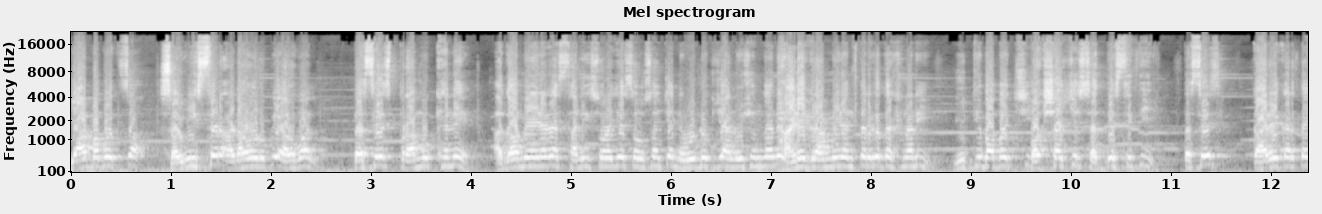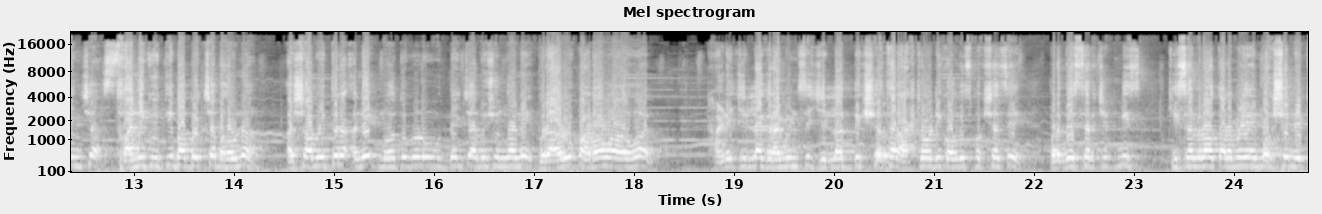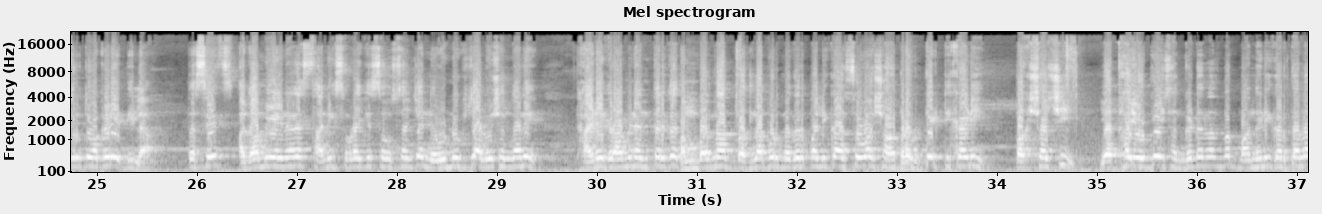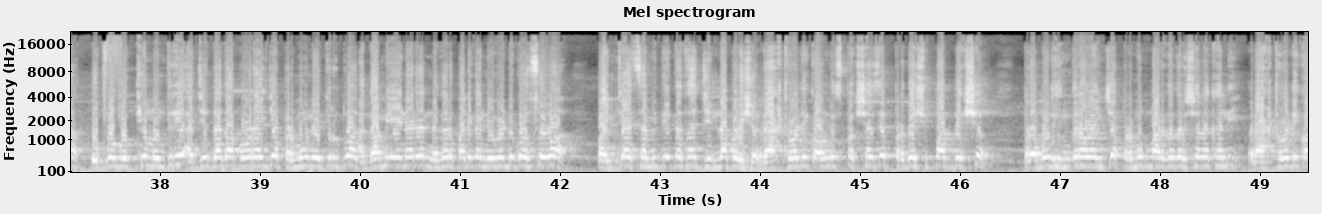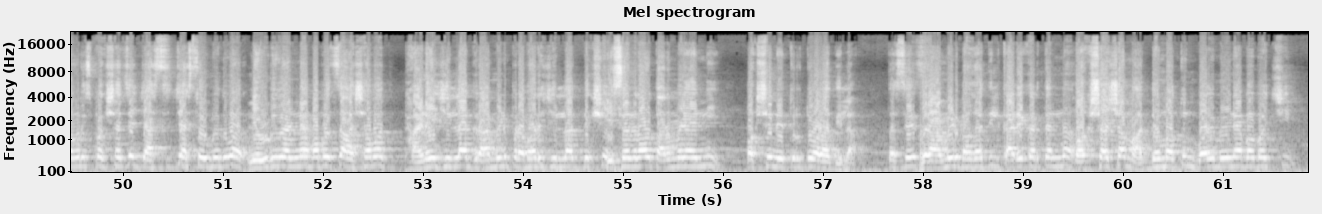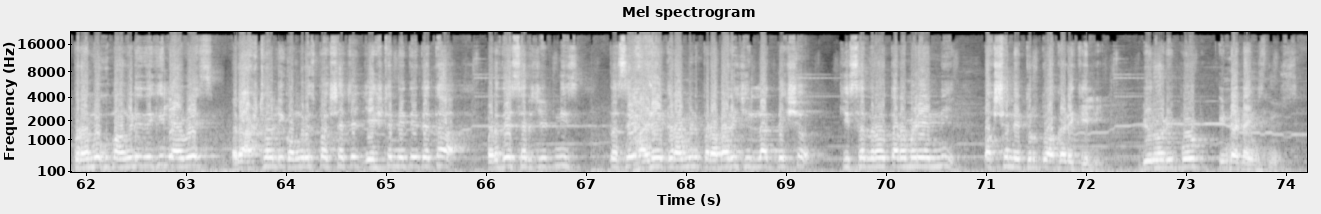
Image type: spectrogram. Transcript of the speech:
याबाबतचा सविस्तर आढावा रूपी अहवाल तसेच प्रामुख्याने आगामी येणाऱ्या स्थानिक स्वराज्य संस्थांच्या निवडणुकीच्या अनुषंगाने ठाणे ग्रामीण अंतर्गत असणारी युतीबाबतची पक्षाची सद्यस्थिती तसेच कार्यकर्त्यांच्या स्थानिक युतीबाबतच्या भावना अशा इतर अनेक महत्त्वपूर्ण मुद्द्यांच्या अनुषंगाने प्रारूप आढावा अहवाल ठाणे जिल्हा ग्रामीणचे जिल्हाध्यक्ष तथा राष्ट्रवादी काँग्रेस पक्षाचे प्रदेश सरचिटणीस किसनराव तारमळे यांनी पक्ष नेतृत्वाकडे दिला. तसेच आगामी येणाऱ्या स्थानिक स्वराज्य संस्थांच्या निवडणुकीच्या अनुषंगाने ठाणे ग्रामीण अंतर्गत अंबरनाथ बदलापूर नगरपालिका असो वा शहर प्रत्येक ठिकाणी पक्षाची यथायोग्य संघटनात्मक बांधणी करताना उपमुख्यमंत्री अजितदादा पवार यांच्या प्रमुख नेतृत्वात आगामी येणाऱ्या नगरपालिका निवडणूक असो वा पंचायत समिती तथा जिल्हा परिषद राष्ट्रवादी काँग्रेस पक्षाचे प्रदेश उपाध्यक्ष प्रमोद हिंदराव प्रमुख मार्गदर्शनाखाली राष्ट्रवादी काँग्रेस पक्षाचे जास्तीत जास्त उमेदवार निवडून आणण्याबाबतचा आशावाद ठाणे जिल्हा ग्रामीण प्रभारी जिल्हाध्यक्ष किसनराव तारमळे यांनी पक्ष नेतृत्वाला दिला. तसेच ग्रामीण भागातील कार्यकर्त्यांना पक्षाच्या माध्यमातून बळ मिळण्याबाबतची प्रमुख मागणी देखील यावेळेस राष्ट्रवादी काँग्रेस पक्षाचे ज्येष्ठ नेते तथा प्रदेश सरचिटणीस तसेच ठाणे ग्रामीण प्रभारी जिल्हाध्यक्ष किसनराव तारमळे यांनी पक्ष नेतृत्वाकडे केली. Bureau report India Times news.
